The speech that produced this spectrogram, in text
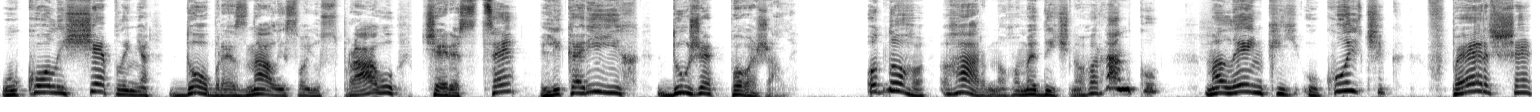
Уколи щеплення добре знали свою справу, через це лікарі їх дуже поважали. Одного гарного медичного ранку маленький укольчик вперше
